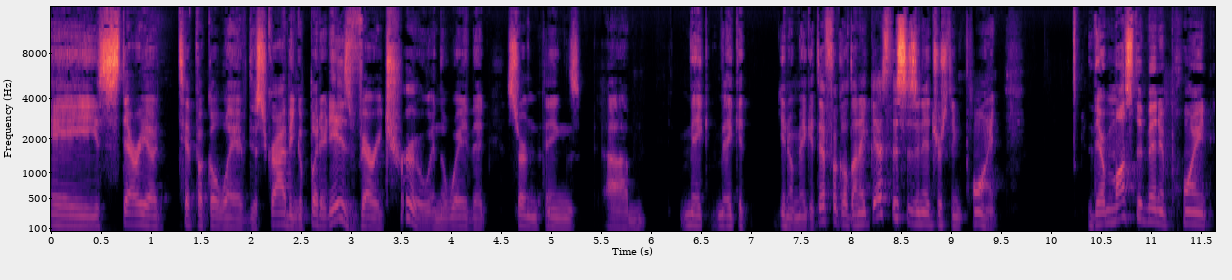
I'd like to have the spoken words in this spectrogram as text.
a stereotypical way of describing it, but it is very true in the way that certain things um, make make it you know make it difficult. And I guess this is an interesting point. There must have been a point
